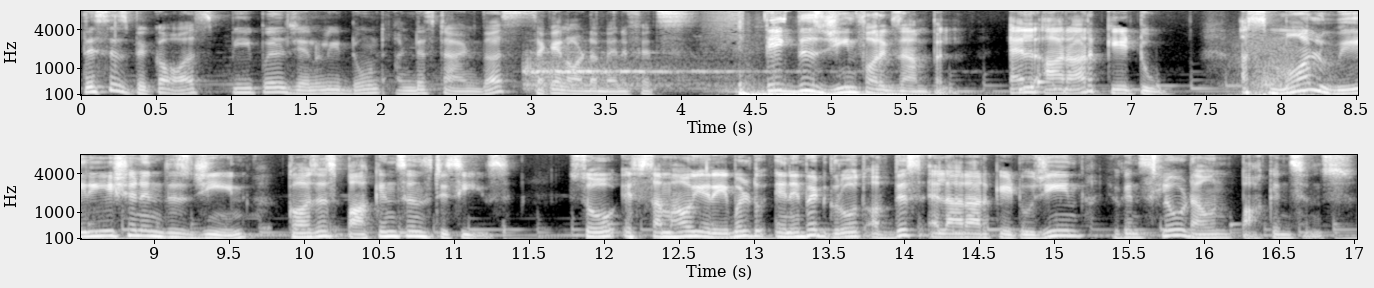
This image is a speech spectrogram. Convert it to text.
this is because people generally don't understand the second order benefits. Take this gene for example, LRRK2. A small variation in this gene causes Parkinson's disease. So, if somehow you're able to inhibit growth of this LRRK2 gene, you can slow down Parkinson's.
